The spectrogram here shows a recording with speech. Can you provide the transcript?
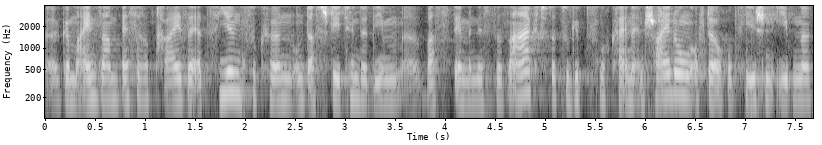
äh, gemeinsam bessere Preise erzielen zu können. Und das steht hinter dem, äh, was der Minister sagt. Dazu gibt es noch keine Entscheidung auf der europäischen Ebene.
